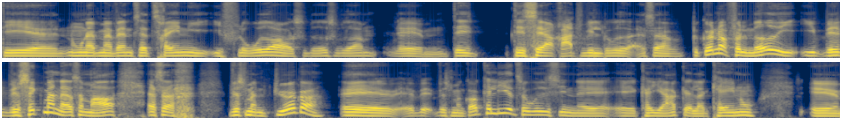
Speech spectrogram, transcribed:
det, øh, nogle af dem er vant til at træne i, i floder og så videre, så videre. Øh, det, det ser ret vildt ud. Altså, begynd at følge med i, i hvis ikke man er så meget, altså, hvis man dyrker, øh, hvis man godt kan lide at tage ud i sin øh, øh, kajak eller kano, øh,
